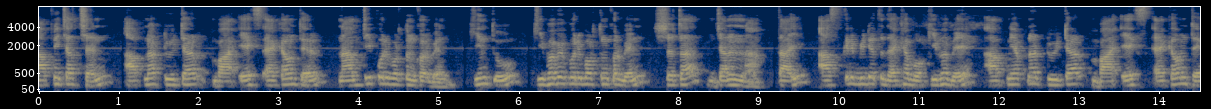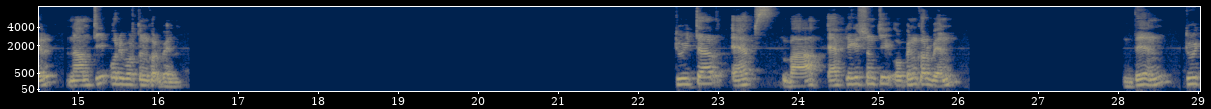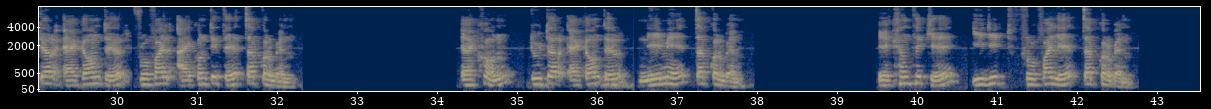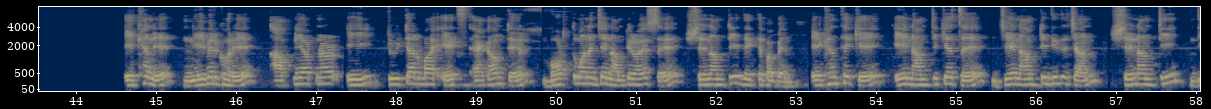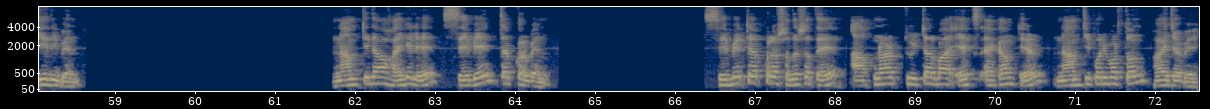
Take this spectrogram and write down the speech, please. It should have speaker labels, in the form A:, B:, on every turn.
A: আপনি চাচ্ছেন আপনার টুইটার বা এক্স অ্যাকাউন্টের নামটি পরিবর্তন করবেন। কিন্তু কীভাবে পরিবর্তন করবেন সেটা জানেন না। তাই আজকের ভিডিওতে দেখাবো কীভাবে আপনি আপনার টুইটার বা এক্স অ্যাকাউন্টের নামটি পরিবর্তন করবেন। টুইটার অ্যাপস বা অ্যাপ্লিকেশনটি ওপেন করবেন। দেন টুইটার অ্যাকাউন্টের প্রোফাইল আইকনটিতে চাপ করবেন। এখন টুইটার অ্যাকাউন্টের নেইমে চাপ করবেন। এখান থেকে ইডিট প্রোফাইলে চাপ করবেন। এখানে নেমের ঘরে আপনি আপনার এই টুইটার বা এক্স অ্যাকাউন্টের বর্তমানে যে নামটি রয়েছে, সে নামটি দেখতে পাবেন। এখান থেকে এই নামটিকে যে নামটি দিতে চান, সে নামটি দিয়ে দিবেন। নামটি দেওয়া হয়ে গেলে সেভে ট্যাপ করবেন। সেভে ট্যাপ করার সাথে সাথে আপনার টুইটার বা এক্স অ্যাকাউন্টের নামটি পরিবর্তন হয়ে যাবে।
